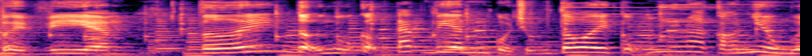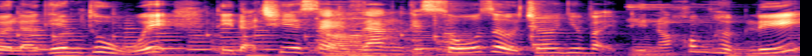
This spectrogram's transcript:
bởi vì ờ, với đội ngũ cộng tác viên của chúng tôi cũng có nhiều người là game thủ ấy thì đã chia sẻ À. rằng cái số giờ chơi như vậy thì nó không hợp lý.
